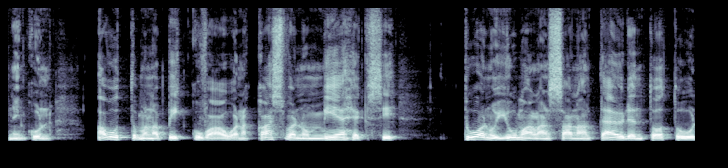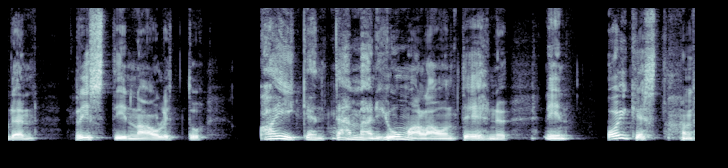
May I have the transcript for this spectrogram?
niin kuin avuttomana pikkuvauvana kasvanut mieheksi, tuonut Jumalan sanan täyden totuuden, ristiinnaulittu. Kaiken tämän Jumala on tehnyt, niin oikeastaan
